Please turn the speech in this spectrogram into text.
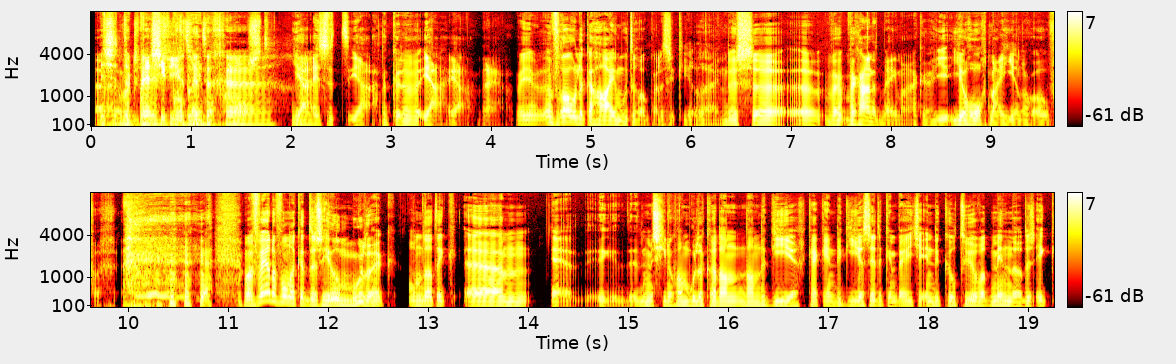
eh, Is het Voor depressieprobleem 2024, eh, opgelost? ja, is het, ja, dan kunnen we, ja, ja, nou ja. Weet je, Een vrolijke high moet er ook wel eens een keer zijn. Dus eh, we, we gaan het meemaken. Je, je hoort mij hier nog over. maar verder vond ik het dus heel moeilijk, omdat ik, ehm, ja, misschien nog wel moeilijker dan, dan de gear. Kijk, in de gear zit ik een beetje, in de cultuur wat minder. Dus ik,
